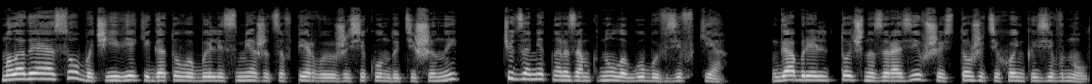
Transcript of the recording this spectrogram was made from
Молодая особа, чьи веки готовы были смежиться в первую же секунду тишины, чуть заметно разомкнула губы в зевке. Габриэль, точно заразившись, тоже тихонько зевнул.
